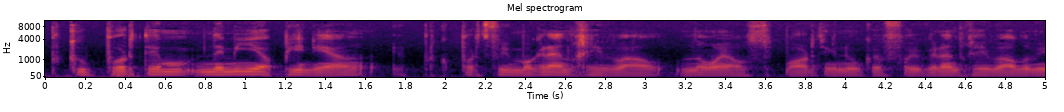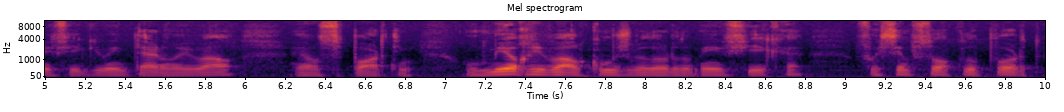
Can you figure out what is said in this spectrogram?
porque o Porto, é, na minha opinião, porque o Porto foi o meu grande rival, não é o Sporting, nunca foi o grande rival do Benfica e o interno rival é o Sporting. O meu rival como jogador do Benfica foi sempre o Futebol do Porto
